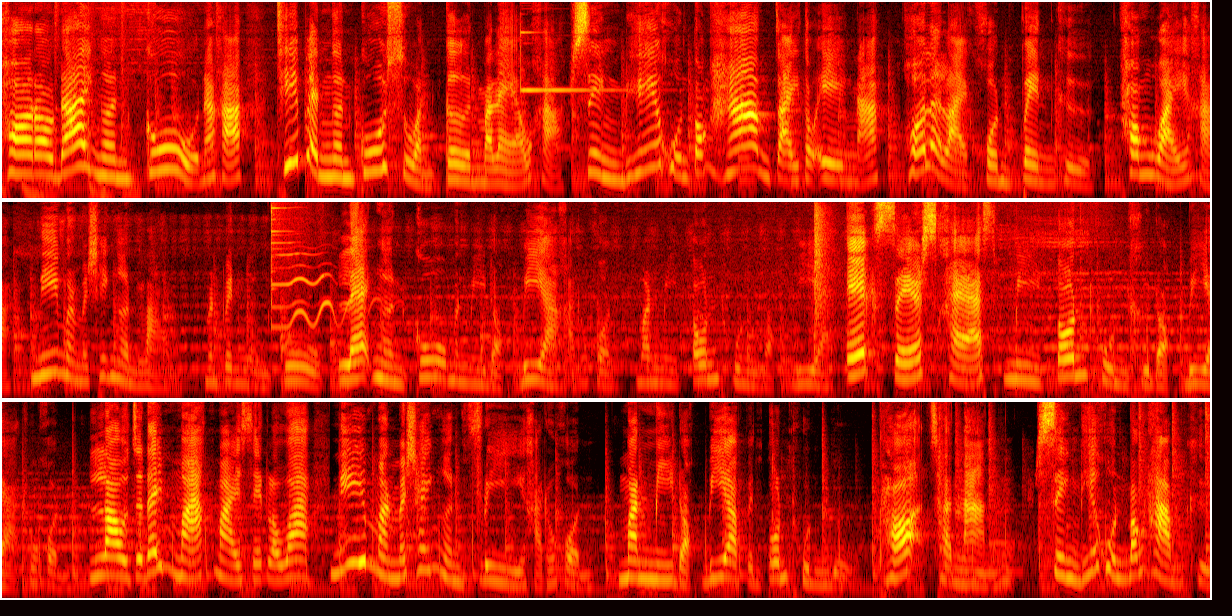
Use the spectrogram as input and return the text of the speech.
พอเราได้เงินกู้นะคะ ที่เป็นเงินกู้ส่วนเกินมาแล้วค่ะ สิ่งที่คุณต้องห้ามใจตัวเองนะ เพราะหลาย ๆ คนเป็นคือ ท่องไว้ค่ะ นี่มันไม่ใช่เงินเรา มันเป็นเงินกู้ และเงินกู้มันมีดอกเบี้ยค่ะทุกคน มันมีต้นทุนดอกเบี้ย excess cash มีต้นทุนคือดอกเบี้ยทุกคน เราจะได้ mark mindset แล้วว่า นี่มันไม่ใช่เงินฟรีค่ะทุกคน มันมีดอกเบี้ยเป็นต้นทุนอยู่ เพราะฉะนั้นสิ่งที่คุณต้องทำคือ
